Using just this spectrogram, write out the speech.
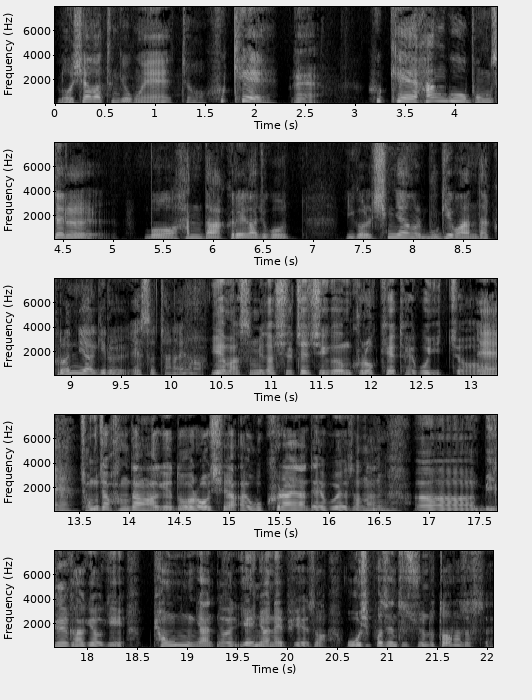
러시아 같은 경우에 저 흑해 네. 흑해 항구 봉쇄를 뭐 한다 그래가지고 이걸 식량을 무기화한다 그런 이야기를 했었잖아요. 예, 맞습니다. 실제 지금 그렇게 되고 있죠. 예. 정작 황당하게도 러시아, 아, 우크라이나 내부에서는 음. 어, 밀 가격이 평년 어, 예년에 비해서 50% 수준으로 떨어졌어요.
